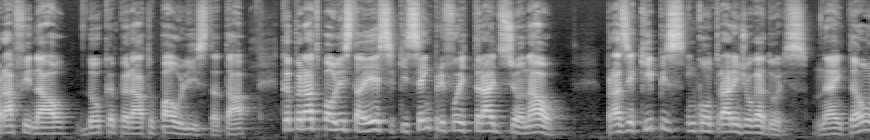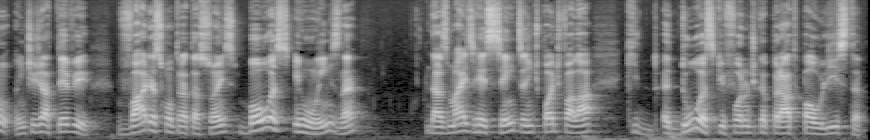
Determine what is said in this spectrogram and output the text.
para a final do Campeonato Paulista, tá? Campeonato Paulista esse que sempre foi tradicional para as equipes encontrarem jogadores, né? Então, a gente já teve várias contratações boas e ruins, né? Das mais recentes, a gente pode falar que é, duas que foram de Campeonato Paulista,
